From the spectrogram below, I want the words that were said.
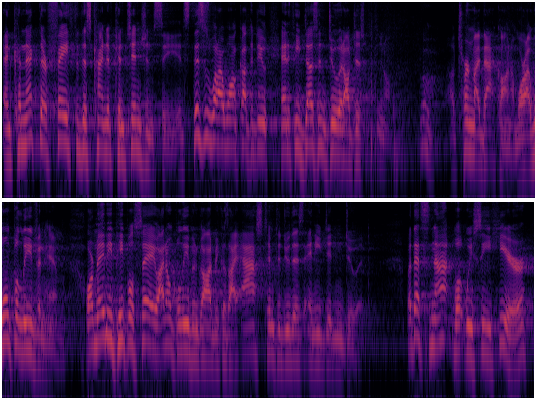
and connect their faith to this kind of contingency. It's this is what I want God to do, and if He doesn't do it, I'll just, you know, I'll turn my back on Him, or I won't believe in Him. Or maybe people say, oh, I don't believe in God because I asked Him to do this and He didn't do it. But that's not what we see here.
